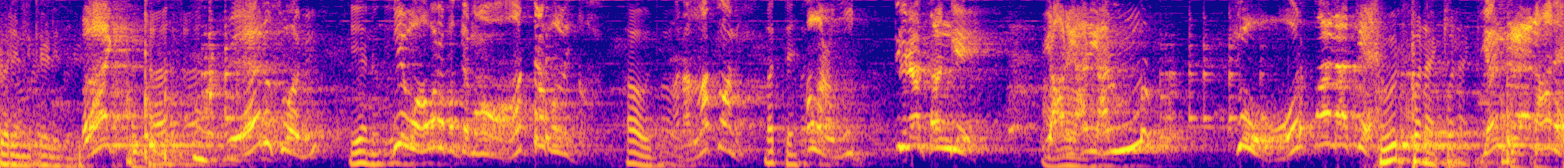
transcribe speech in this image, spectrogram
ರಾವಣೇಶ್ವರಿ ಎಂದು ಕೇಳಿದೆ! ಏನು ಸ್ವಾಮಿ? ಏನು? ನೀವು ಅವರ ಬಗ್ಗೆ ಮಾತ್ರ ಬಲ್ಲಿದ್ದ ಹೌದು. ಅದಲ್ಲ ಸ್ವಾಮಿ. ಮತ್ತೆ? ಅವರ ಮುದ್ದಿನ ತಂಗಿ. ಯಾರು ಯಾರು ಯಾರು? ಶೂರ್ಪನಕ್ಕೆ. ಶೂರ್ಪನಕ್ಕೆ. ಎಂದ್ರೆ ನಾನೇ.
